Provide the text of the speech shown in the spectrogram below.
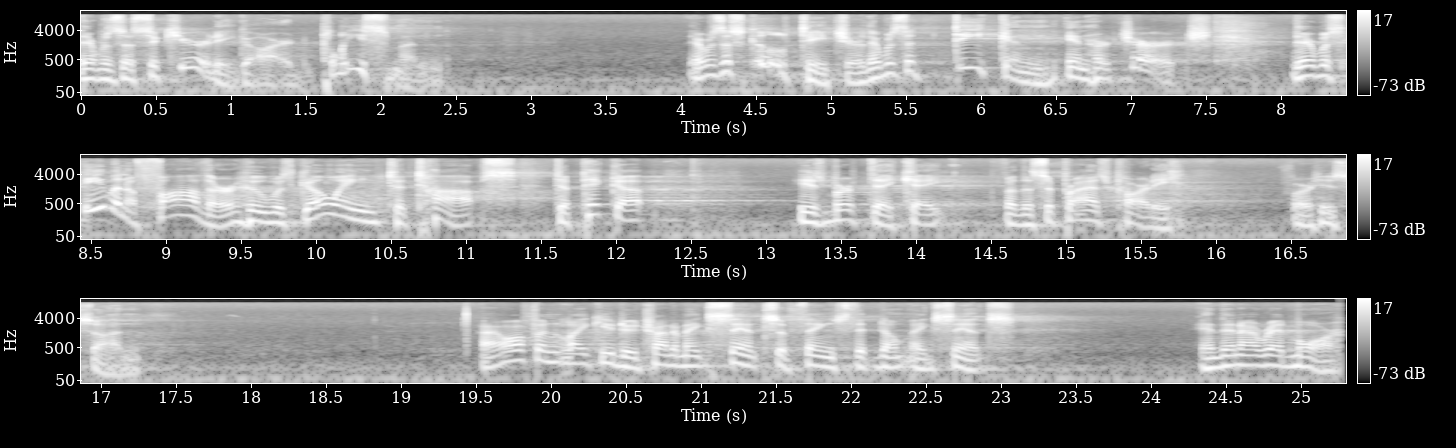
There was a security guard, policeman. There was a school teacher. There was a deacon in her church. There was even a father who was going to Tops to pick up his birthday cake for the surprise party for his son. I often, like you do, try to make sense of things that don't make sense. And then I read more.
